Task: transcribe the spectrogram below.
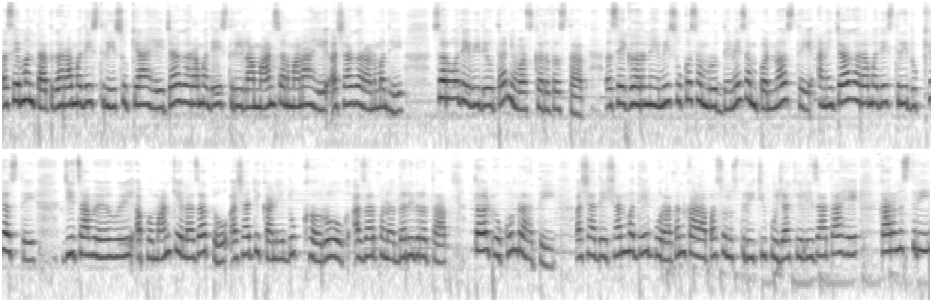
असे म्हणतात घरामध्ये स्त्री सुखी आहे. ज्या घरामध्ये स्त्रीला मान सन्मान आहे अशा घरांमध्ये सर्व देवी देवता निवास करत असतात. असे घर नेहमी सुख समृद्धीने संपन्न असते आणि ज्या घरामध्ये स्त्री दुःखी असते जिचा वेळोवेळी अपमान केला जातो अशा ठिकाणी दुःख रोग आजारपण दरिद्रता तळ ठोकून राहते. अशा देशांमध्ये पुरातन काळापासून स्त्रीची पूजा केली जात आहे कारण स्त्री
